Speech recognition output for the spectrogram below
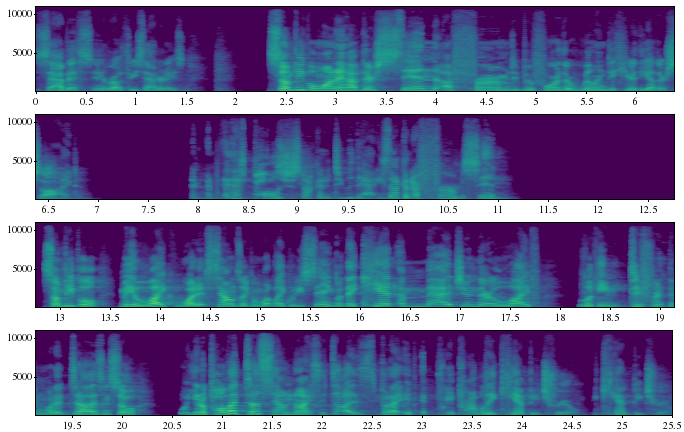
Sabbaths in a row, three Saturdays. Some people want to have their sin affirmed before they're willing to hear the other side. And, and that's Paul's just not going to do that. He's not going to affirm sin. Some people may like what it sounds like and what like what he's saying, but they can't imagine their life looking different than what it does. And so, well, you know, Paul, that does sound nice. It does, but I, it, it probably can't be true. It can't be true.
